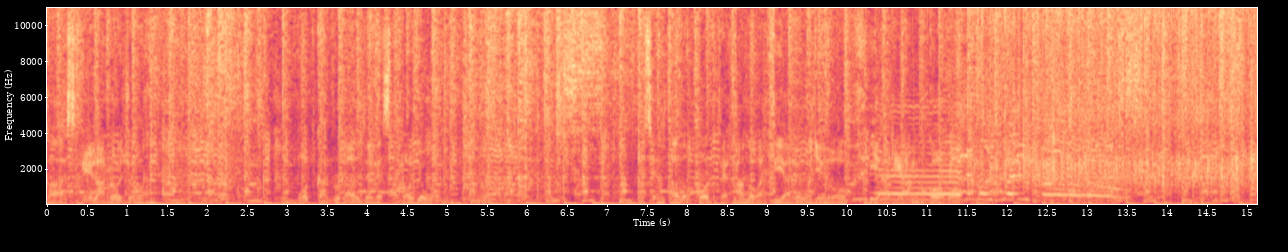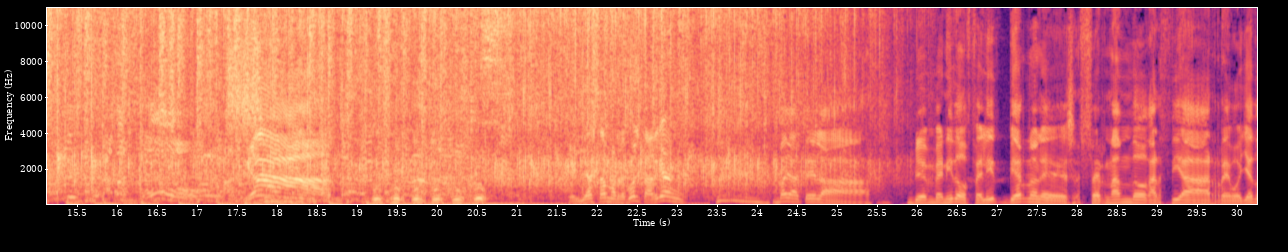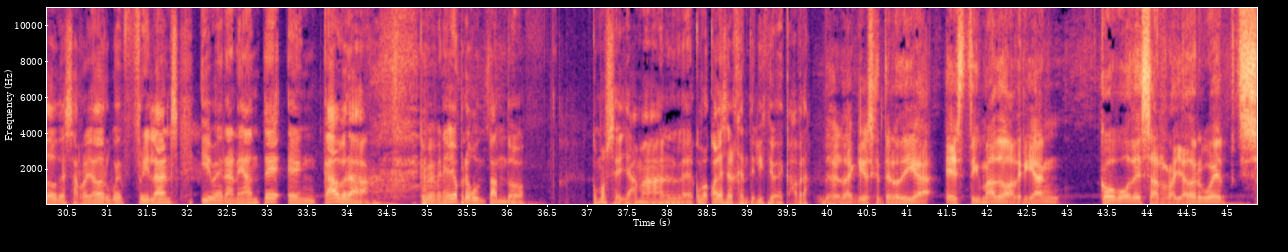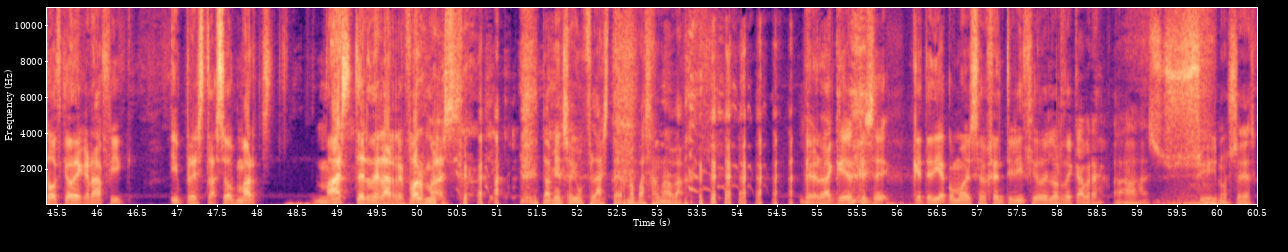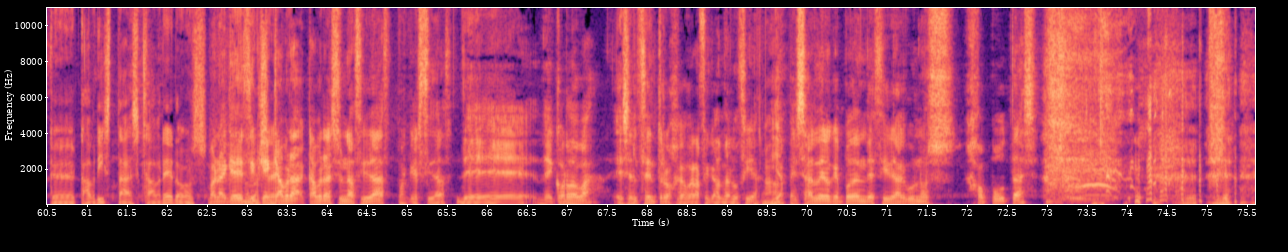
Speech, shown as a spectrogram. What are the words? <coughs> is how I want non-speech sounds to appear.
podcast El Arroyo, un podcast rural de desarrollo web. Presentado por Fernando García Rebolledo y Adrián Cobo. ¡Hemos vuelto! ¡Temporada 2! Que ya estamos de vuelta, Adrián. <laughs> Vaya tela. Bienvenido, feliz viernes, Fernando García Rebolledo, desarrollador web freelance y veraneante en Cabra. Que me venía yo preguntando, ¿cómo se llama? ¿Cuál es el gentilicio de Cabra? ¿De verdad quieres que te lo diga, estimado Adrián Cobo, desarrollador web, socio de Graphic y PrestaShop Mar- Master de las reformas? <laughs> También soy un flaster, no pasa nada. <laughs> ¿De verdad quieres que, se, que te diga cómo es el gentilicio de los de Cabra? Ah, sí, no sé, es que cabristas, cabreros. Bueno, hay que decir que sé. Cabra, Cabra es una ciudad, porque es ciudad, de, de Córdoba, es el centro geográfico de Andalucía, Ah. y a pesar de lo que pueden decir algunos joputas, <laughs>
